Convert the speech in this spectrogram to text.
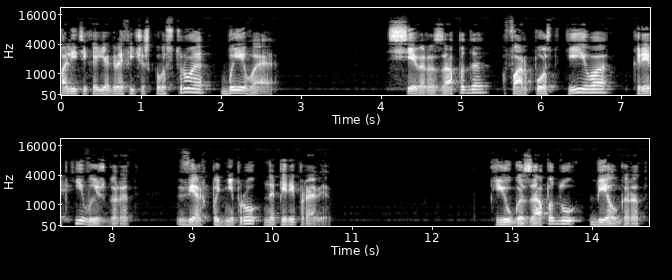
политико-географического строя – боевая. С северо-запада – форпост Киева, крепкий Выжгород, вверх по Днепру на переправе. К юго-западу – Белгород,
